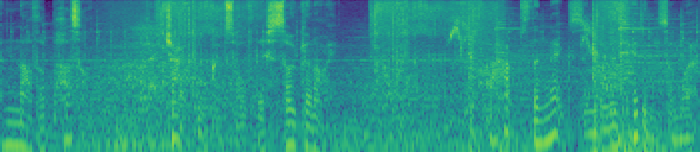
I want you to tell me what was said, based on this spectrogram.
Another puzzle. But if Jackdaw could solve this, so can I. Perhaps the next symbol is hidden somewhere.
